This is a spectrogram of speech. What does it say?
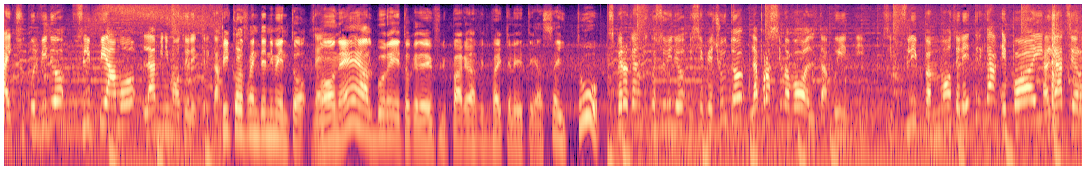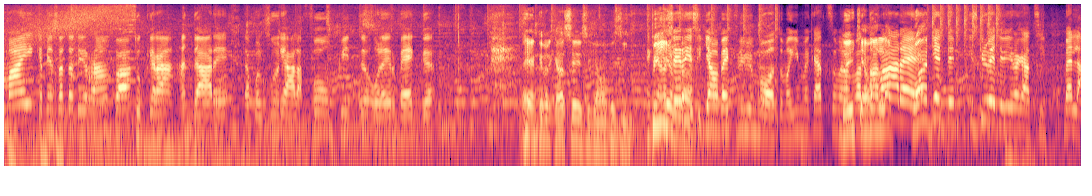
like su quel video flippiamo la mini moto elettrica. Piccolo fraintendimento, Sì. non è Alboreto che deve flippare la bike elettrica, sei tu. Spero che anche questo video vi sia piaciuto. La prossima volta quindi si flippa moto elettrica e poi ragazzi ormai che abbiamo saltato in rampa toccherà andare da qualcuno che ha la foam pit o l'airbag. E anche perché la serie si chiama così. E che la serie si chiama Backflip in moto, ma chi me cazzo me l'ha Devi fatto chiamarla fare? qua- Niente, iscrivetevi ragazzi. Bella.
